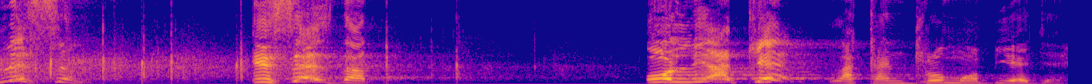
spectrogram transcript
Listen, it says that Oliake lakandromo bieje.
